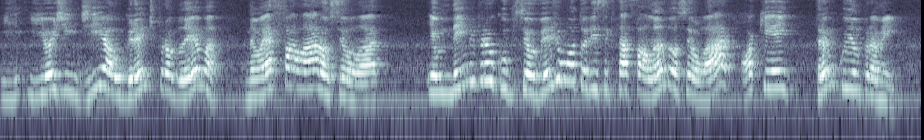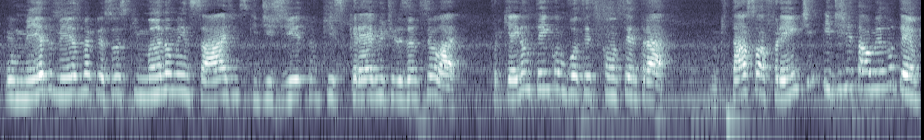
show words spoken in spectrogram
E, e, hoje em dia o grande problema não é falar ao celular. Eu nem me preocupo. Se eu vejo um motorista que está falando ao celular, ok, tranquilo para mim. O medo mesmo é pessoas que mandam mensagens, que digitam, que escrevem utilizando o celular. Porque aí não tem como você se concentrar no que está à sua frente e digitar ao mesmo tempo.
